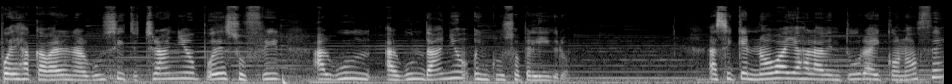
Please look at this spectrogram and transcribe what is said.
puedes acabar en algún sitio extraño, puedes sufrir algún, algún daño o incluso peligro. Así que no vayas a la aventura y conoce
